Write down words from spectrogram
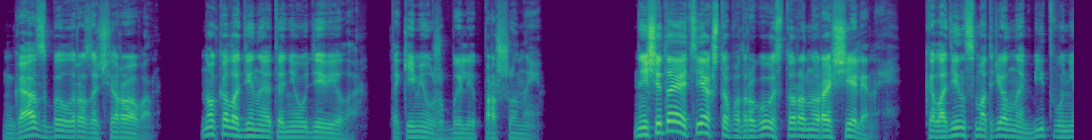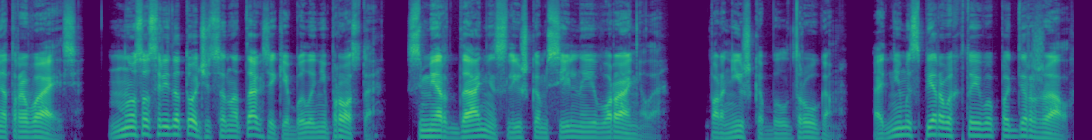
Газ был разочарован, но Каладина это не удивило. Такими уж были паршуны. Не считая тех, что по другую сторону расщелины. Каладин смотрел на битву, не отрываясь, но сосредоточиться на тактике было непросто. Смерть Дани слишком сильно его ранила. Парнишка был другом, одним из первых, кто его поддержал,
